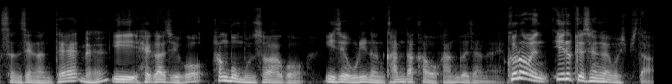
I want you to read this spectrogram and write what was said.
선생한테 네. 이 해가지고 항복 문서하고 이제 우리는 간다하고 간 거잖아요. 그러면 이렇게 생각해 보십시다.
